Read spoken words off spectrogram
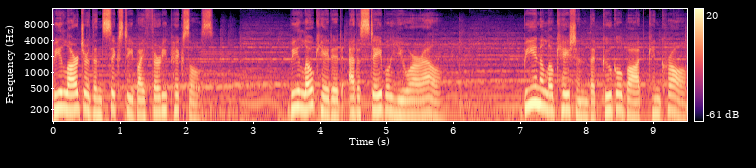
be larger than 60 by 30 pixels. Be located at a stable URL. Be in a location that Googlebot can crawl.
